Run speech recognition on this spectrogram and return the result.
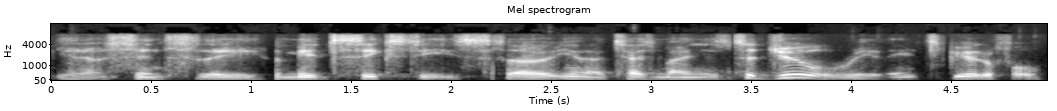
you know, since the, the mid 60s. So, you know, Tasmania's it's a jewel, really. It's beautiful.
